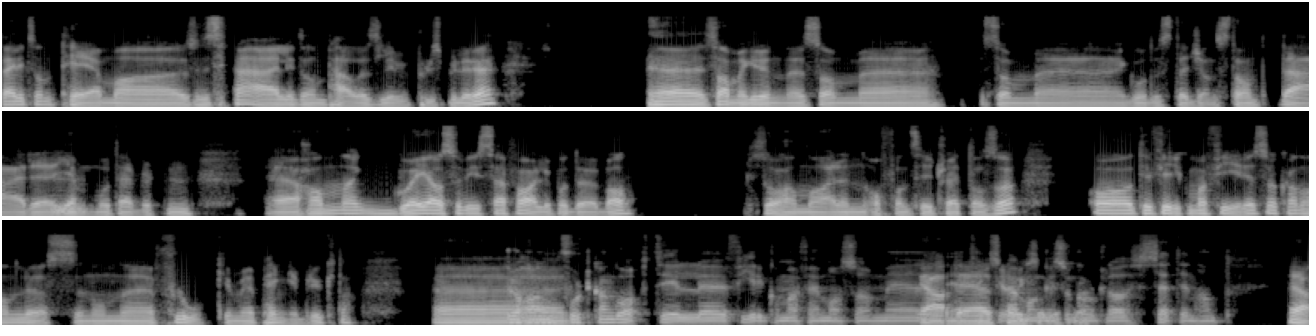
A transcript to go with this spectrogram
Det er litt sånn tema, syns jeg, er litt sånn Palace-Liverpool-spillere. Eh, samme grunnene som, eh, som eh, godeste Johnstone. Det er eh, hjemme mm. mot Everton. Eh, han Guay har også vist seg farlig på dødball, så han har en offensiv threat også. Og til 4,4 så kan han løse noen eh, floker med pengebruk, da. Tror han fort kan gå opp til 4,5 også. Med, ja, det jeg tenker det er mange som kommer til å sette inn han. Ja.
